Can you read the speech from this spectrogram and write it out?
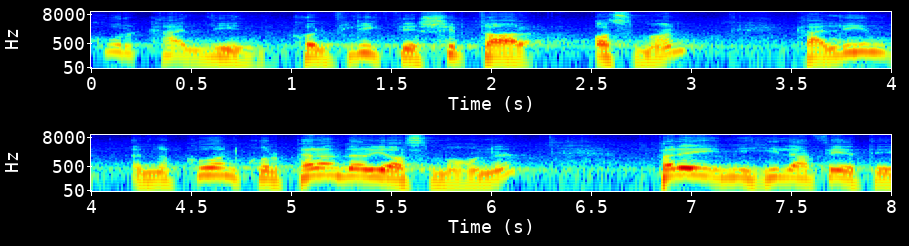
kur ka lind konflikti shqiptar-osman, ka lind në kohën kur perandoria osmane, prej një hilafeti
